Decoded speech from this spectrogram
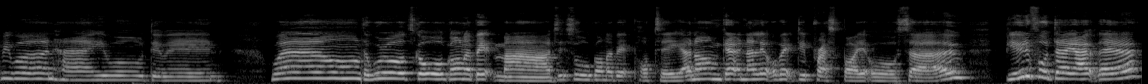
everyone, how you all doing? Well, the world's all gone a bit mad, it's all gone a bit potty, and I'm getting a little bit depressed by it all. So, beautiful day out there,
